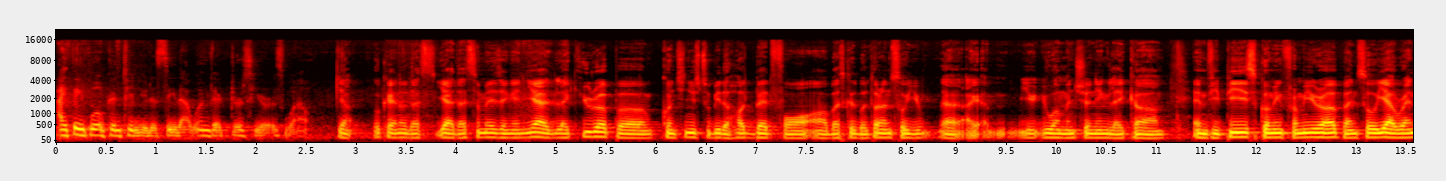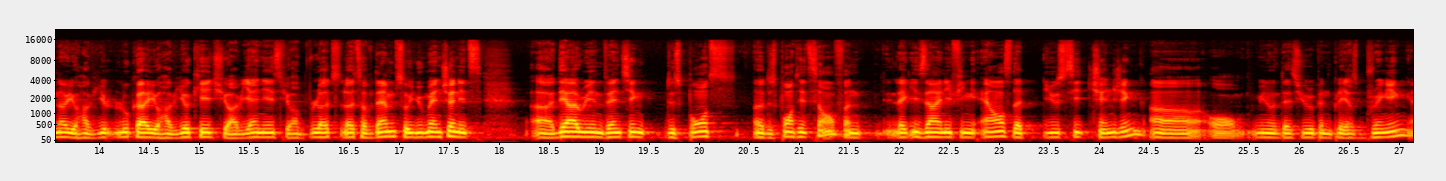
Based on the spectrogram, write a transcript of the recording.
I think we'll continue to see that when Victor's here as well. Yeah. Okay. No, that's yeah, that's amazing. And yeah, like Europe uh, continues to be the hotbed for uh, basketball talent. So you, uh, I, you, you were mentioning like uh, MVPs coming from Europe, and so yeah, right now you have Luka, you have Jokic, you have Giannis, you have lots, lots of them. So you mentioned it's uh, they are reinventing the sports, uh, the sport itself, and like, is there anything else that you see changing, or you know, that European players bringing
